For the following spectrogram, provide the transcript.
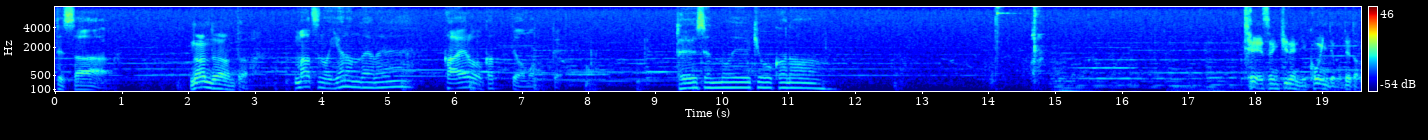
てさ。なんだあんた。待つの嫌なんだよね。帰ろうかって思って。停戦の影響かな。停戦記念にコインでも出たのか？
